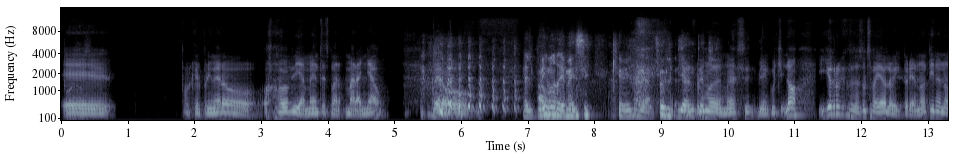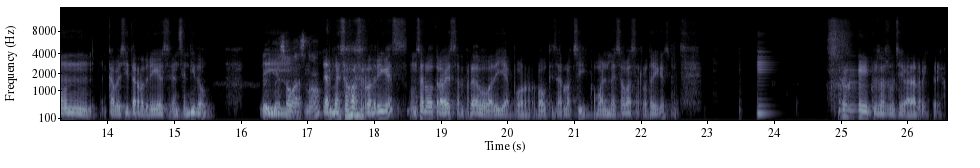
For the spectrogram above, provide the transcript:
Eh, porque el primero, obviamente, es Mar- Marañao, pero El primo de Messi que vino al azul. El primo de Messi, bien cuchi. No, y yo creo que Cruz Azul se va a llevar la victoria, ¿no? Tienen a un cabecita Rodríguez encendido. El Mesobas, ¿no? El Mesobas Rodríguez. Un saludo otra vez a Alfredo Bobadilla por bautizarlo así, como el Mesobas Rodríguez. Y creo que Cruz Azul se llevará la victoria.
